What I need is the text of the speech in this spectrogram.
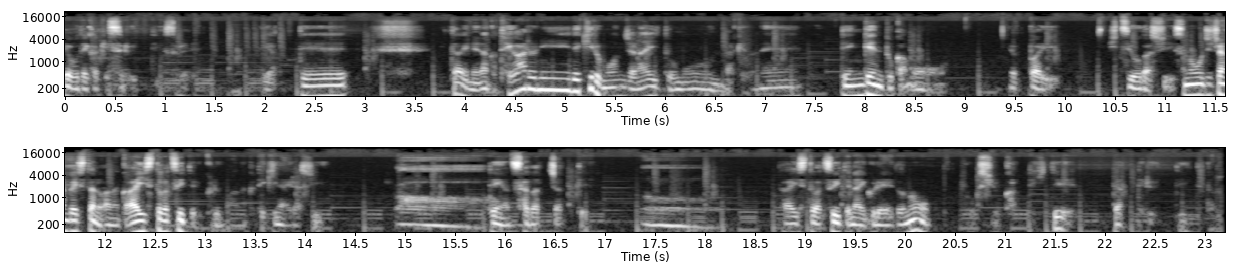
でお出かけするっていう、それで。やって、みたいね。なんか手軽にできるもんじゃないと思うんだけどね。電源とかも、やっぱり必要だし、そのおじちゃんが言ってたのはなんかアイストがついてる車はなんかできないらしいよ。あ電圧下がっちゃって。アイストがついてないグレードの帽子を買ってきてやってるって言ってた。で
